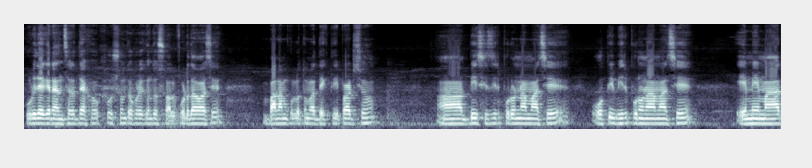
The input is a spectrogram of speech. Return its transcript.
কুড়ি দাগের অ্যান্সার দেখো খুব সুন্দর করে কিন্তু সলভ করে দেওয়া আছে। বানামগুলো তোমরা দেখতেই পারছ। বিসিসির পুরো নাম আছে, ওপিভির পুরো নাম আছে, এমএমআর,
